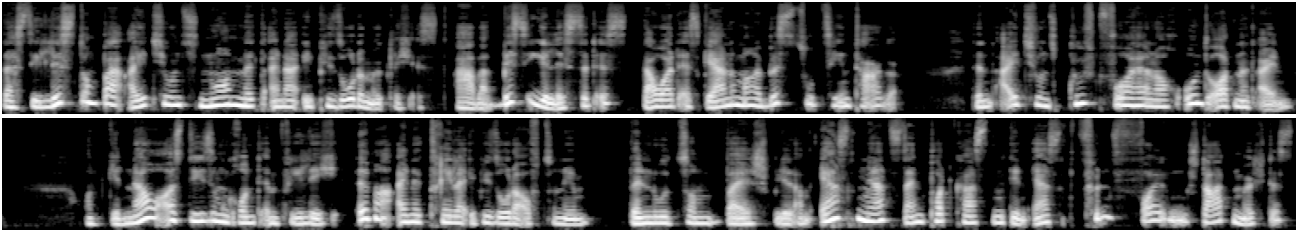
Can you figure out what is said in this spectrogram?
dass die Listung bei iTunes nur mit einer Episode möglich ist. Aber bis sie gelistet ist, dauert es gerne mal bis zu zehn Tage. Denn iTunes prüft vorher noch und ordnet ein. Und genau aus diesem Grund empfehle ich immer eine Trailer-Episode aufzunehmen. Wenn du zum Beispiel am 1. März deinen Podcast mit den ersten fünf Folgen starten möchtest,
